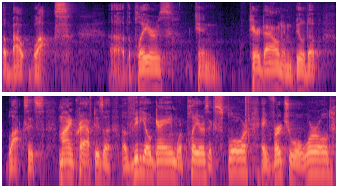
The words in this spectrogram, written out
about blocks. Uh, the players can tear down and build up blocks. It's Minecraft is a, a video game where players explore a virtual world,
